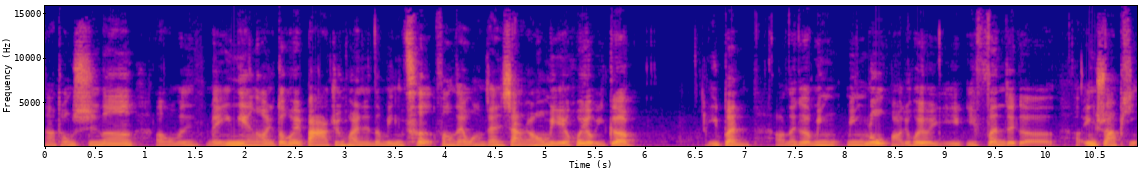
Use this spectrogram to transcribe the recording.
那同时呢，呃，我们每一年啊，也都会把捐款人的名册放在网站上，然后我们也会有一个一本啊，那个名名录啊，就会有一一份这个印刷品。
